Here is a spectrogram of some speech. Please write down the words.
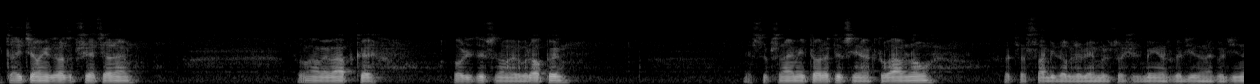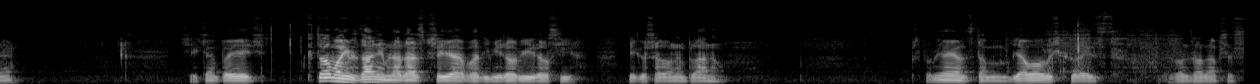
Witajcie moi drodzy przyjaciele. Tu mamy mapkę polityczną Europy. Jeszcze przynajmniej teoretycznie aktualną. Chociaż sami dobrze wiemy, że to się zmienia z godziny na godzinę. Dzisiaj chciałem powiedzieć, kto moim zdaniem nadal sprzyja Władimirowi i Rosji jego szalonym planom. Przypominając tam Białoruś, która jest rządzona przez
